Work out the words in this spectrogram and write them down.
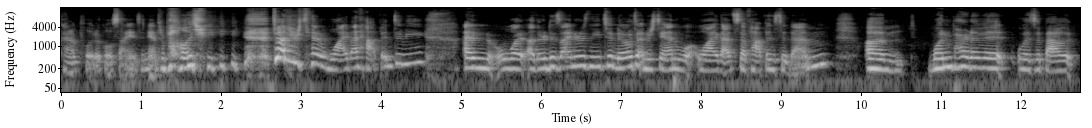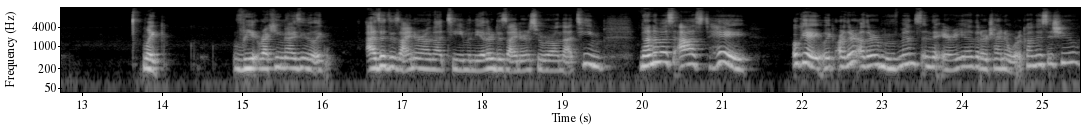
kind of political science and anthropology to understand why that happened to me and what other designers need to know to understand wh- why that stuff happens to them. Um, one part of it was about like re- recognizing that like as a designer on that team and the other designers who were on that team, none of us asked, hey, okay, like, are there other movements in the area that are trying to work on this issue?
